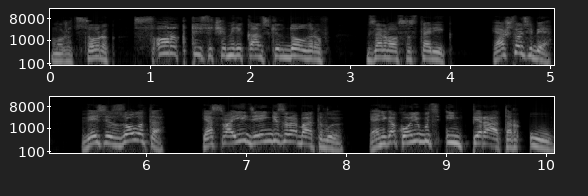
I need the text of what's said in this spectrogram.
Может, сорок? Сорок тысяч американских долларов! Взорвался старик. Я что тебе, весь из золота? Я свои деньги зарабатываю. Я не какой-нибудь император У.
